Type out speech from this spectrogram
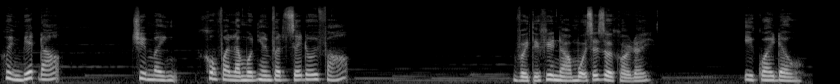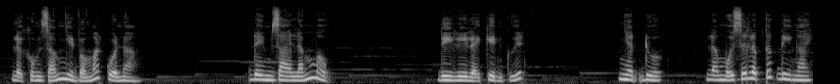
Huỳnh biết đó truy mình không phải là một nhân vật dễ đối phó. Vậy thì khi nào muội sẽ rời khỏi đây? Y quay đầu lại không dám nhìn vào mắt của nàng đêm dài lắm mộng. Lily lại kiên quyết. Nhận được là muội sẽ lập tức đi ngay.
